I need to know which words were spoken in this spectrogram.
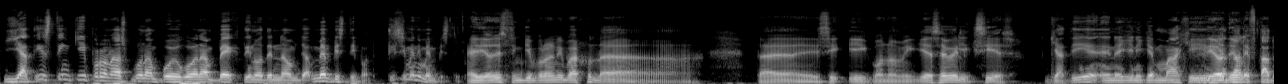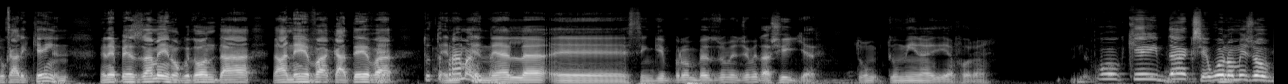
Γιατί στην Κύπρο, να πούμε, να πω εγώ έναν παίχτη ότι να μην πεις τίποτα. Τι σημαίνει μην πεις τίποτα. Ε, διότι στην Κύπρο υπάρχουν τα, τα, οι οικονομικές ευελιξίες. Γιατί δεν έγινε και μάχη Διότι... για τα λεφτά του Χάρη Κέιν. Δεν παίζαμε 80, ανέβα, κατέβα. Ε, Τούτο ε, πράγμα ε, ναι, αλλά ε, στην Κύπρο παίζουμε και με τα σίγια του, του μήνα η διαφορά. Οκ, okay, εντάξει, εγώ νομίζω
